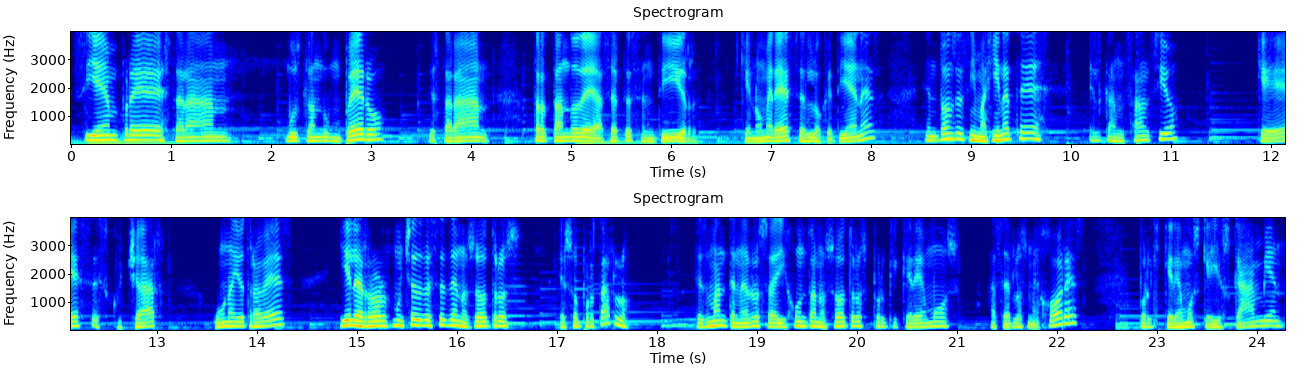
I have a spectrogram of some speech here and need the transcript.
siempre estarán buscando un pero, estarán tratando de hacerte sentir que no mereces lo que tienes. Entonces imagínate el cansancio que es escuchar una y otra vez y el error muchas veces de nosotros es soportarlo. Es mantenerlos ahí junto a nosotros porque queremos hacerlos mejores, porque queremos que ellos cambien,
